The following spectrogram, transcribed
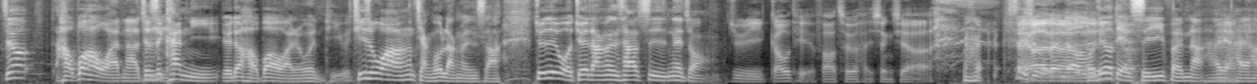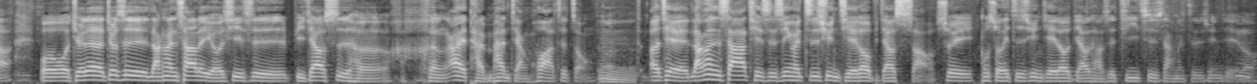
就好不好玩啦、就是看你觉得好不好玩的问题。其实我好像讲过狼人杀，就是我觉得狼人杀是那种距离高铁发车还剩下 四十五分我，六点十一分啦，还还好。我我觉得就是狼人杀的游戏是比较适合很爱谈判讲话这种，嗯，而且狼人杀其实是因为资讯揭露比较少，所以我所谓资讯揭露比较少是机制上的资讯揭露，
